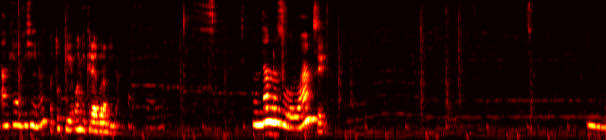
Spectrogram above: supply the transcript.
Anche al vicino? A tutti, ogni creatura amica. Ok. Un danno solo, eh? Sì. Mm.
